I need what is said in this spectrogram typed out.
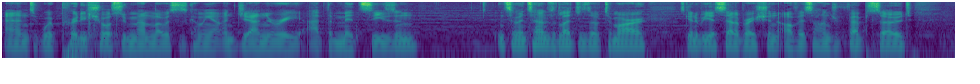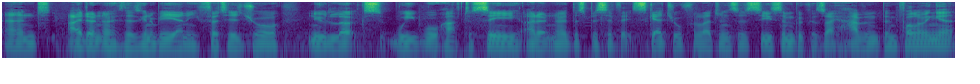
And we're pretty sure Superman Lois is coming out in January at the mid-season. And so in terms of Legends of Tomorrow, it's going to be a celebration of its 100th episode and I don't know if there's going to be any footage or new looks. We will have to see. I don't know the specific schedule for Legends this season because I haven't been following it.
